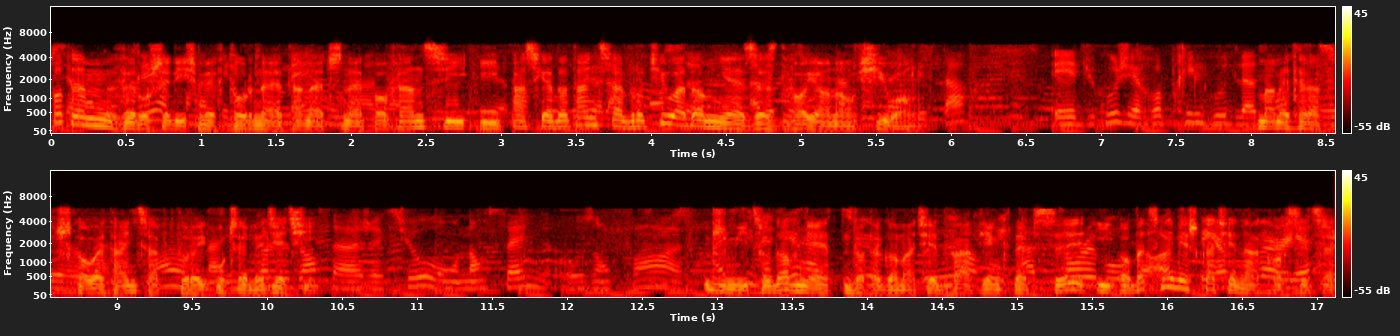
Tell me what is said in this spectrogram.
Potem wyruszyliśmy w tournée taneczne po Francji i pasja do tańca wróciła do mnie ze zdwojoną siłą. Mamy teraz szkołę tańca, w której uczymy dzieci. Brzmi cudownie, do tego macie dwa piękne psy i obecnie mieszkacie na Korsyce.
